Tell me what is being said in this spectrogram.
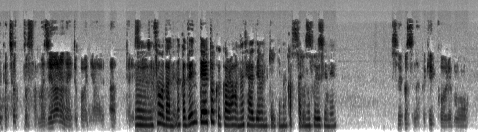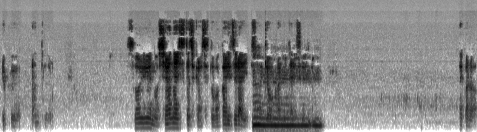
んかちょっとさ、交わらないところにああったりすうん。るじゃん。うん、そうだね。なんか前提とかから話し始めなきゃいけなかったりもするしね。それこそなんか結構俺もよく、なんていうの、そういうのを知らない人たちからすると分かりづらいさ、業界にいたりする。だから、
